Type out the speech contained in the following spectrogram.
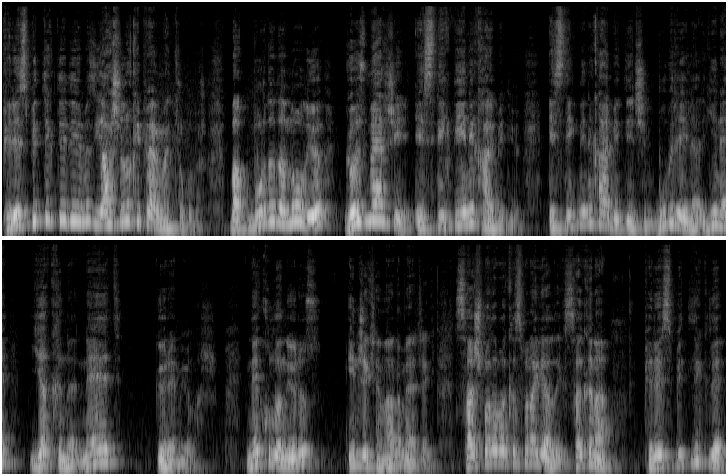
Presbitlik dediğimiz yaşlılık hipermetropudur. Bak burada da ne oluyor? Göz merceği esnekliğini kaybediyor. Esnekliğini kaybettiği için bu bireyler yine yakını net göremiyorlar. Ne kullanıyoruz? İnce kenarlı mercek. Saçmalama kısmına geldik. Sakın ha presbitlikle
